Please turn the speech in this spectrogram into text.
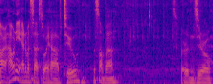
All right, how many anima stacks do I have? Two. That's not bad. It's better than zero.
